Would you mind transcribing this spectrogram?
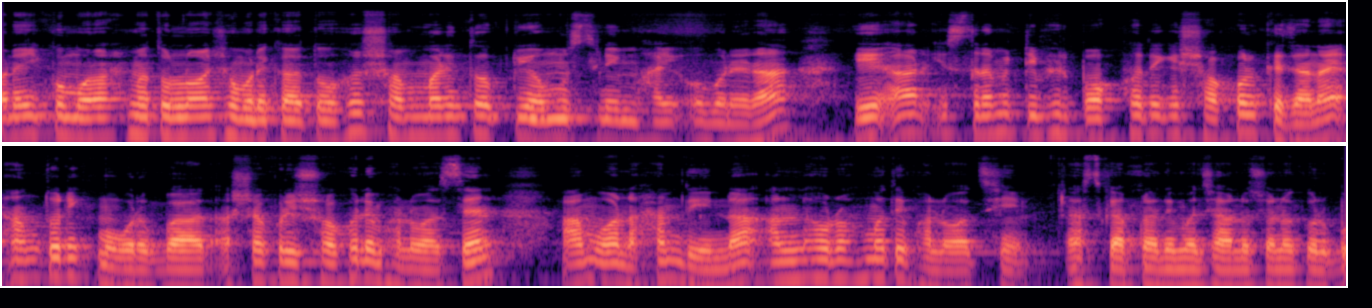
আলাইকুম রহমতুল্লাহ বরকাত সম্মানিত প্রিয় মুসলিম ভাই ও বোনেরা, এ আর ইসলামী টিভির পক্ষ থেকে সকলকে জানাই আন্তরিক মোবারকবাদ। আশা করি সকলে ভালো আছেন। আম আলহামদুলিল্লাহ, আল্লাহর রহমতে ভালো আছি। আজকে আপনাদের মাঝে আলোচনা করব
